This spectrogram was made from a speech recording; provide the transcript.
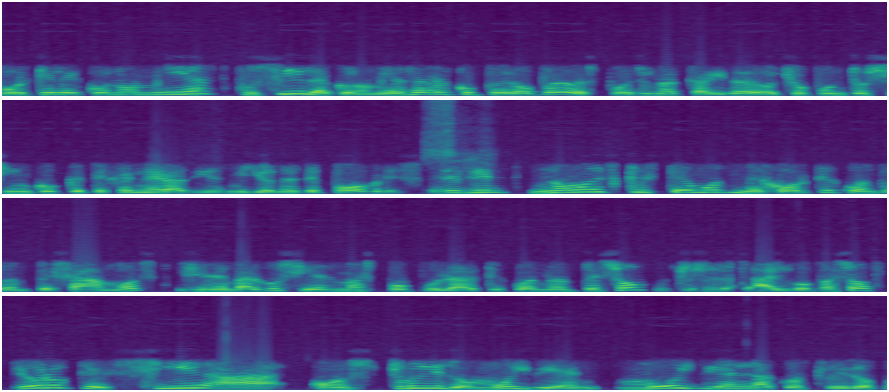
Porque la economía, pues sí, la economía se recuperó, pero después de una caída de 8 8.5 que te genera 10 millones de pobres. Es decir, no es que estemos mejor que cuando empezamos, y sin embargo sí es más popular que cuando empezó. Entonces algo pasó. Yo creo que sí ha construido muy bien, muy bien la ha construido,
